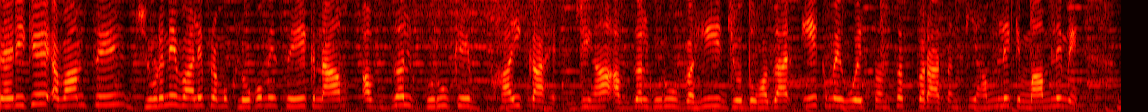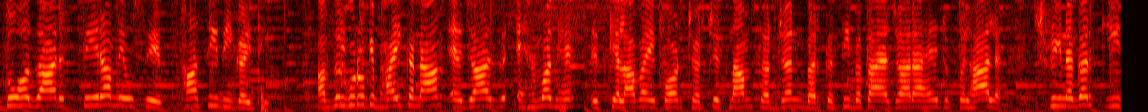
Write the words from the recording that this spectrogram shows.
तहरीके अवाम से जुड़ने वाले प्रमुख लोगों में से एक नाम अफजल गुरु के भाई का है। जी हाँ, अफजल गुरु वही जो 2001 में हुए संसद पर आतंकी हमले के मामले में 2013 में उसे फांसी दी गई थी। अफजल गुरु के भाई का नाम एजाज अहमद है। इसके अलावा एक और चर्चित नाम सर्जन बरकती बताया जा रहा है, जो फ़िलहाल श्रीनगर की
